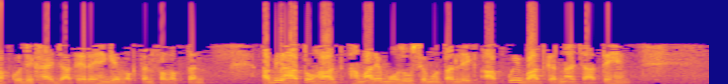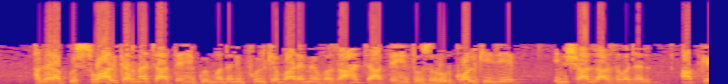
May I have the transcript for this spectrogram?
آپ کو دکھائے جاتے رہیں گے وقتاً فوقتاً۔ ابھی ہاتھوں ہاتھ ہمارے موضوع سے متعلق آپ کوئی بات کرنا چاہتے ہیں اگر آپ کوئی سوال کرنا چاہتے ہیں، کوئی مدنی پھول کے بارے میں وضاحت چاہتے ہیں، تو ضرور کال کیجیے ان شاء اللہ آپ کے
